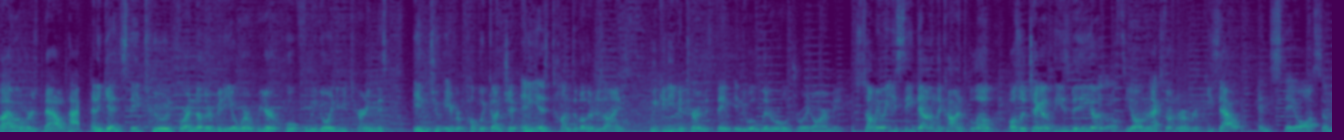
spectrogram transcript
501st Battle Pack. And again, stay tuned for another video where we are hopefully going to be turning this into a Republic gunship, and he has tons of other designs. We could even turn this thing into a literal droid army. So tell me what you see down in the comments below. Also, check out these videos. I'll see you on the next one. Remember to peace out and stay awesome.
